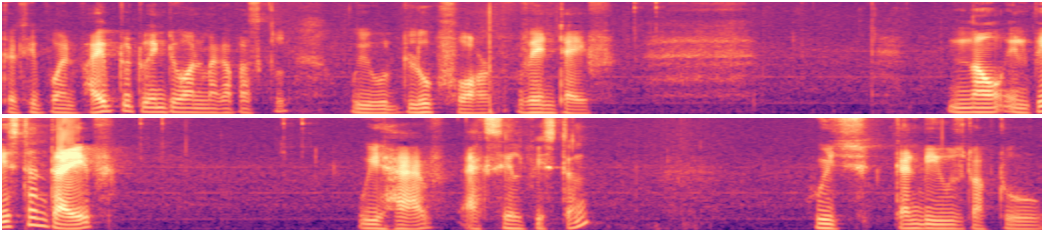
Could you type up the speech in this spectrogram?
3.5 to 21 megapascal, we would look for vane type. Now, in piston type, we have axial piston which can be used up to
